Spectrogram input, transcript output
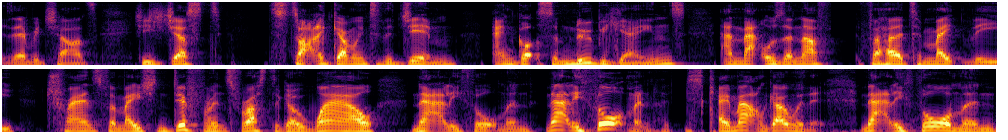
There's every chance she's just started going to the gym and got some newbie gains, and that was enough for her to make the transformation difference for us to go, wow, Natalie Thorman. Natalie Thorman just came out. I'm going with it. Natalie Thorman.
